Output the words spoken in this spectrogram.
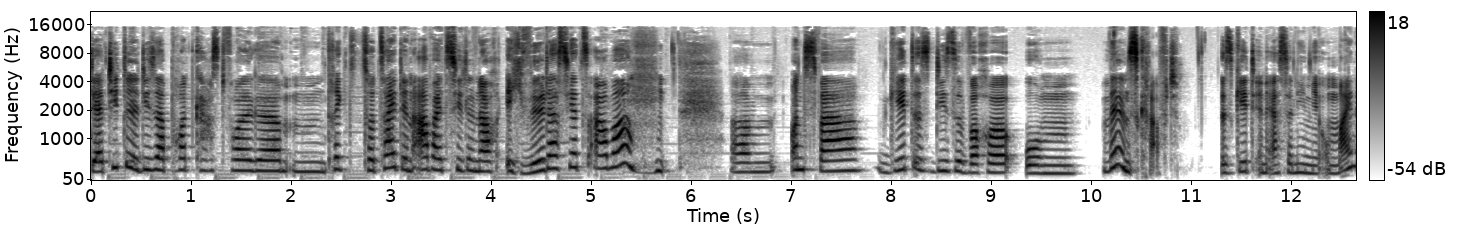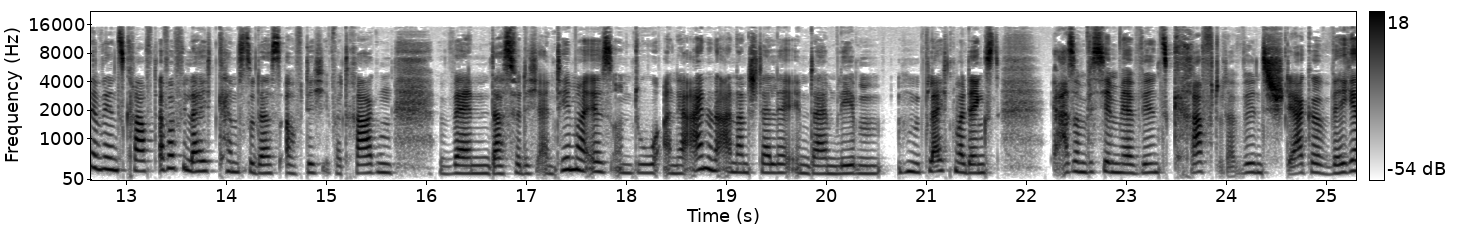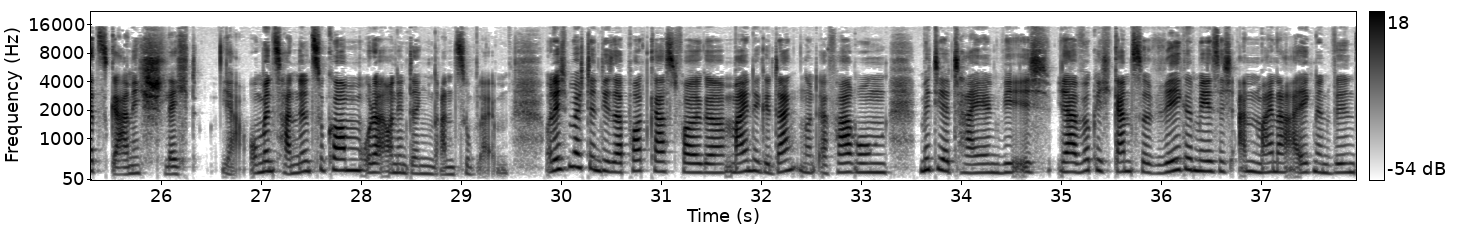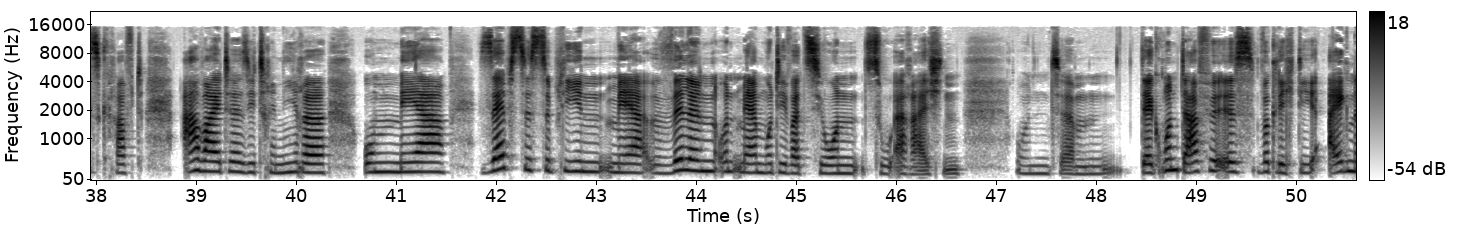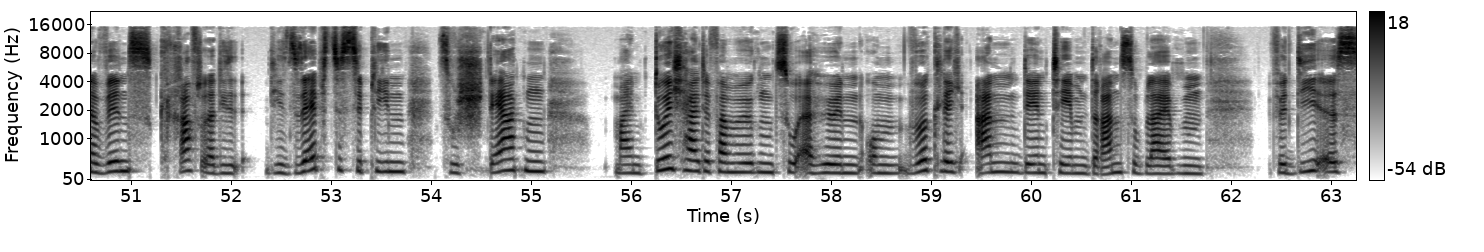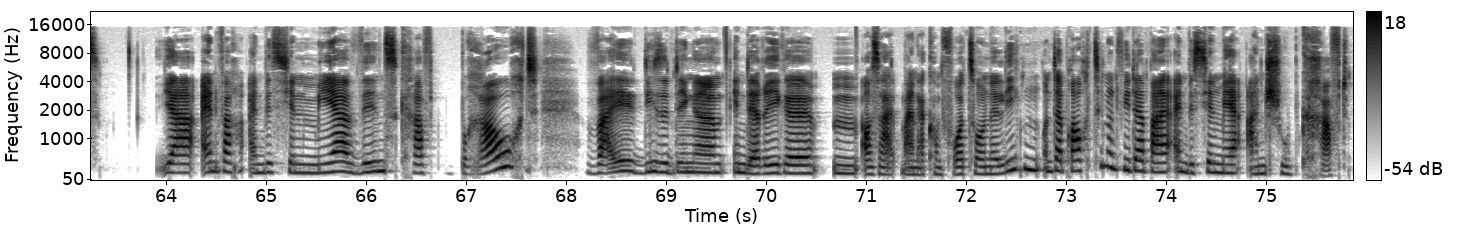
der Titel dieser Podcast-Folge hm, trägt zurzeit den Arbeitstitel noch Ich will das jetzt aber. Ähm, und zwar geht es diese Woche um Willenskraft. Es geht in erster Linie um meine Willenskraft, aber vielleicht kannst du das auf dich übertragen, wenn das für dich ein Thema ist und du an der einen oder anderen Stelle in deinem Leben hm, vielleicht mal denkst, ja, so ein bisschen mehr Willenskraft oder Willensstärke wäre jetzt gar nicht schlecht ja, um ins Handeln zu kommen oder an den Dingen dran zu bleiben. Und ich möchte in dieser Podcast-Folge meine Gedanken und Erfahrungen mit dir teilen, wie ich ja wirklich ganz regelmäßig an meiner eigenen Willenskraft arbeite, sie trainiere, um mehr Selbstdisziplin, mehr Willen und mehr Motivation zu erreichen. Und ähm, der Grund dafür ist wirklich die eigene Willenskraft oder die, die Selbstdisziplin zu stärken mein Durchhaltevermögen zu erhöhen, um wirklich an den Themen dran zu bleiben, für die es ja einfach ein bisschen mehr Willenskraft braucht, weil diese Dinge in der Regel hm, außerhalb meiner Komfortzone liegen und da braucht es hin und wieder mal ein bisschen mehr Anschubkraft.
